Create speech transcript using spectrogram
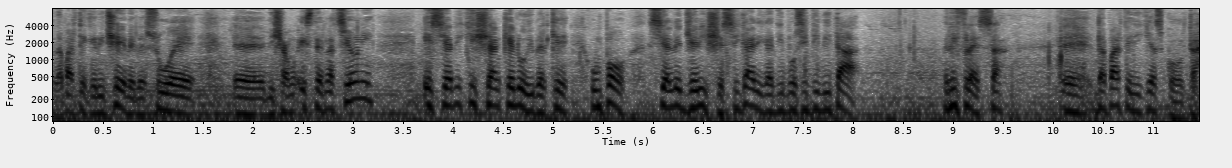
la parte che riceve le sue eh, diciamo, esternazioni e si arricchisce anche lui perché un po' si alleggerisce, si carica di positività riflessa eh, da parte di chi ascolta.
